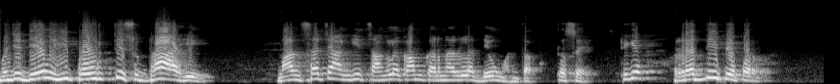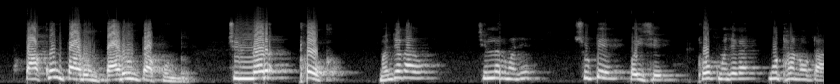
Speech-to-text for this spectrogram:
म्हणजे देव ही प्रवृत्ती सुद्धा आहे. माणसाच्या अंगी चांगलं काम करणाऱ्याला देव म्हणतात तसं आहे. ठीक आहे? रद्दी पेपर टाकून पाडून पाडून टाकून चिल्लर ठोक. म्हणजे काय हो? चिल्लर म्हणजे? सुटे पैसे. ठोक म्हणजे काय? मोठा नोटा.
